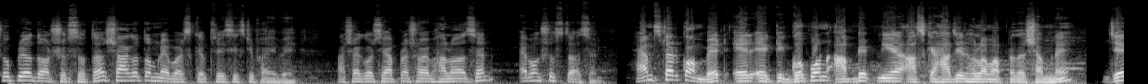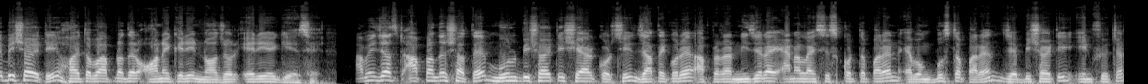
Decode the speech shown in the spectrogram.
সুপ্রিয় দর্শক শ্রোতা, স্বাগতম নেভারস্কেপ থ্রি সিক্সটি ফাইভে আশা করছি আপনারা সবাই ভালো আছেন এবং সুস্থ আছেন। হ্যামস্টার কমবেট এর একটি গোপন আপডেট নিয়ে আজকে হাজির হলাম আপনাদের সামনে। যে বিষয়টি হয়তোবা আপনাদের অনেকেরই নজর এড়িয়ে গিয়েছে। আমি জাস্ট আপনাদের সাথে মূল বিষয়টি শেয়ার করছি, যাতে করে আপনারা নিজেরাই অ্যানালাইসিস করতে পারেন এবং বুঝতে পারেন যে বিষয়টি ইন ফিউচার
